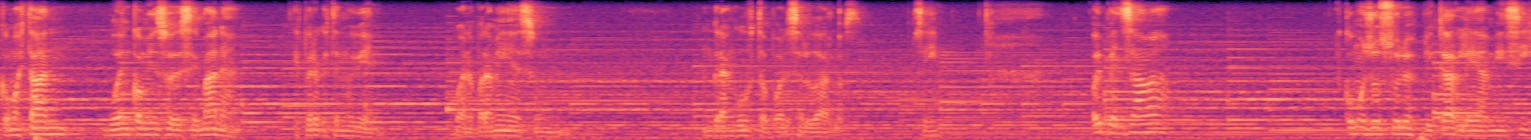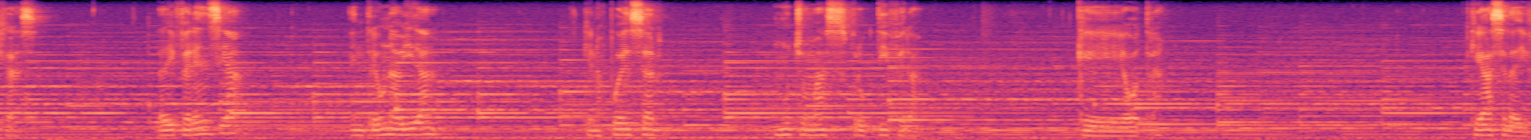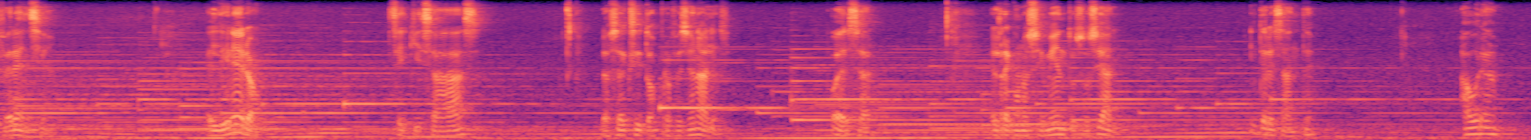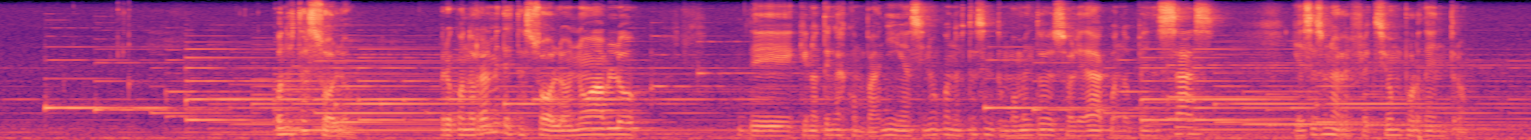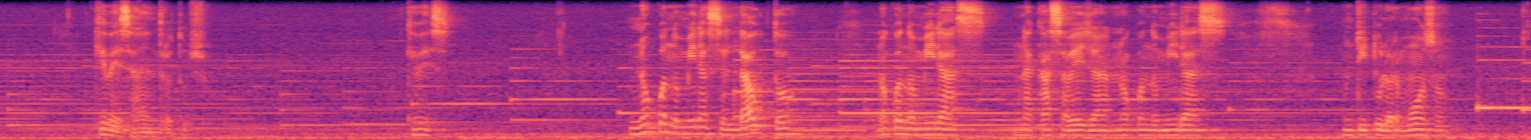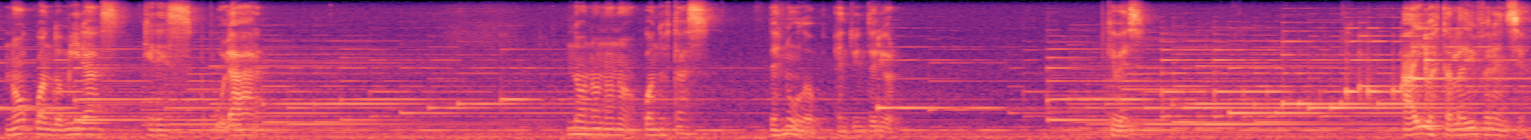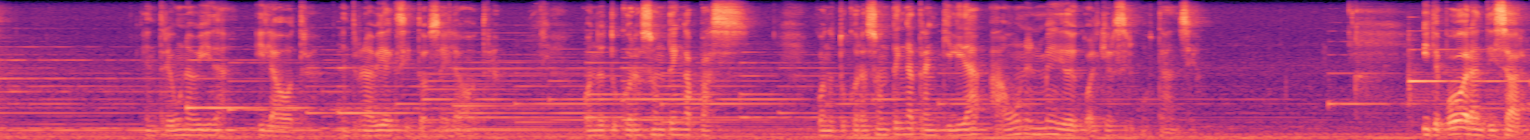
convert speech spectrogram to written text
¿Cómo están? Buen comienzo de semana. Espero que estén muy bien. Bueno, para mí es un, un gran gusto poder saludarlos. ¿sí? Hoy pensaba cómo yo suelo explicarle a mis hijas la diferencia entre una vida que nos puede ser mucho más fructífera que otra. ¿Qué hace la diferencia? El dinero. Sí, quizás los éxitos profesionales. Puede ser. El reconocimiento social. Interesante. Ahora, cuando estás solo, pero cuando realmente estás solo, no hablo de que no tengas compañía, sino cuando estás en tu momento de soledad, cuando pensás y haces una reflexión por dentro. ¿Qué ves adentro tuyo? ¿Qué ves? No cuando miras el auto, no cuando miras una casa bella, no cuando miras un título hermoso, no cuando miras que eres popular. No, no, no, no, cuando estás desnudo en tu interior. ¿Qué ves? Ahí va a estar la diferencia entre una vida y la otra, entre una vida exitosa y la otra. Cuando tu corazón tenga paz, cuando tu corazón tenga tranquilidad aún en medio de cualquier circunstancia. Y te puedo garantizar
